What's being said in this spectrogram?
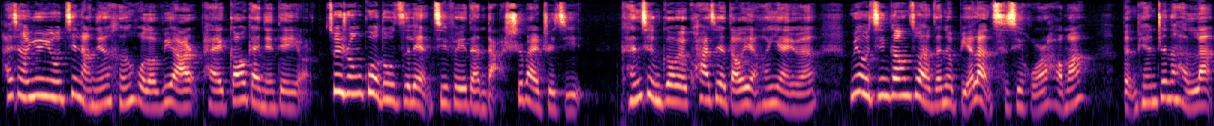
还想运用近两年很火的 VR 拍高概念电影，最终过度自恋，鸡飞蛋打，失败至极。恳请各位跨界导演和演员，没有金刚钻，咱就别揽瓷器活好吗？本片真的很烂，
